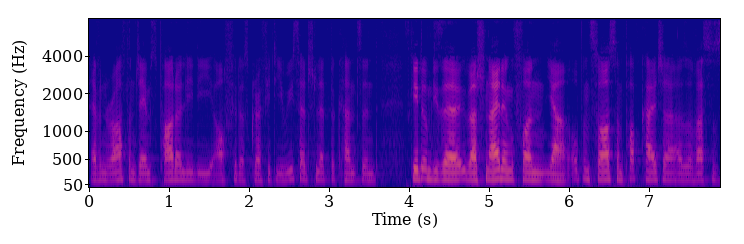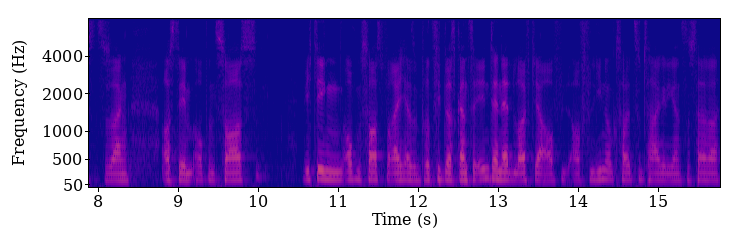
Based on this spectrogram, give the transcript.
Evan Roth und James Powderly, die auch für das Graffiti Research Lab bekannt sind. Es geht um diese Überschneidung von ja, Open Source und Pop Culture, also was sozusagen aus dem Open Source wichtigen Open Source Bereich, also im Prinzip das ganze Internet läuft ja auf, auf Linux heutzutage, die ganzen Server.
